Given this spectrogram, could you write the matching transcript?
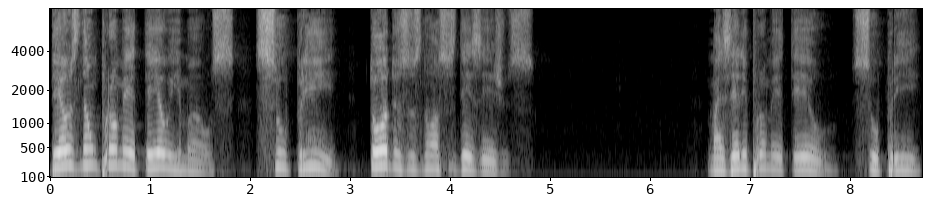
Deus não prometeu, irmãos, suprir todos os nossos desejos. Mas Ele prometeu suprir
